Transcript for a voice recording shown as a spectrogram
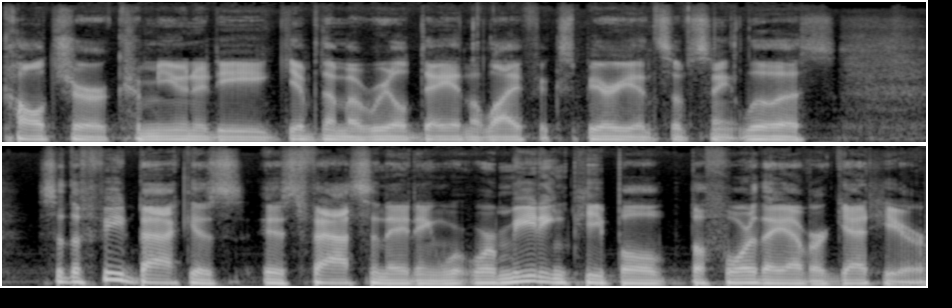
culture, community, give them a real day in the life experience of St. Louis. So the feedback is is fascinating. We're, we're meeting people before they ever get here,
